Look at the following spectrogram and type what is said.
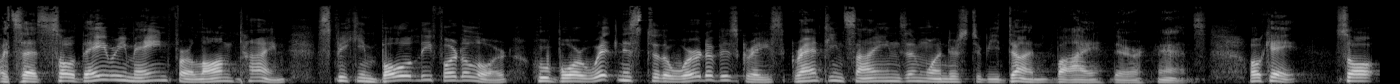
it says, So they remained for a long time, speaking boldly for the Lord, who bore witness to the word of his grace, granting signs and wonders to be done by their hands. Okay, so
